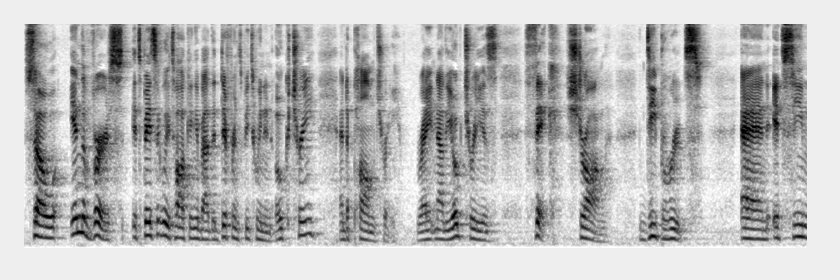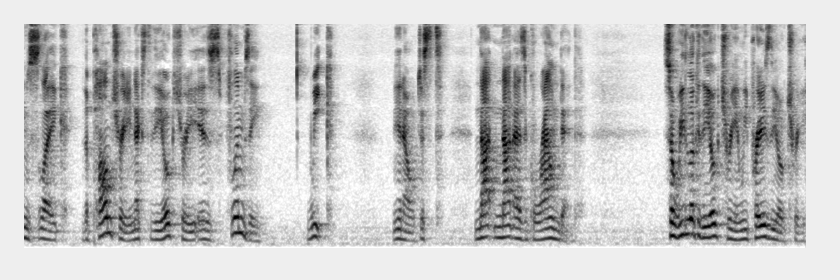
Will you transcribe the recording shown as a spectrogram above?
So in the verse, it's basically talking about the difference between an oak tree and a palm tree, right? Now, the oak tree is thick, strong, deep roots and it seems like the palm tree next to the oak tree is flimsy, weak, you know, just not not as grounded. So we look at the oak tree and we praise the oak tree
